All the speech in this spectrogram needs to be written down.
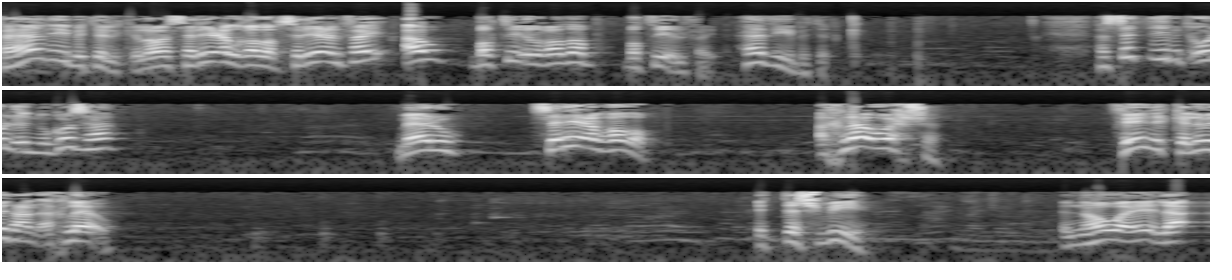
فهذه بتلك اللي هو سريع الغضب سريع الفيء أو بطيء الغضب بطيء الفيء. هذه بتلك. فالست دي بتقول ان جوزها ماله؟ سريع الغضب. أخلاقه وحشة. فين اتكلمت عن أخلاقه؟ التشبيه. إن هو إيه؟ لا.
